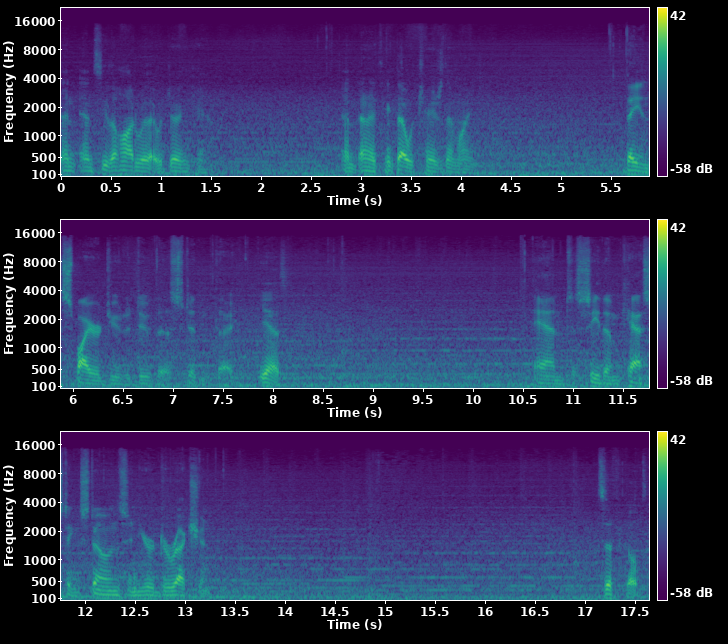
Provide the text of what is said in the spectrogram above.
and, and see the hardware that we're doing here. And, and I think that would change their mind. They inspired you to do this, didn't they? Yes. And to see them casting stones in your direction. It's difficult.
